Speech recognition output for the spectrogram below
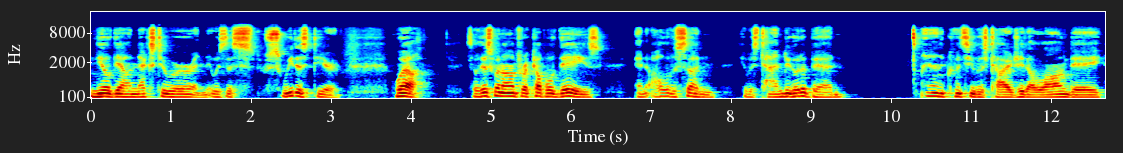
kneel down next to her. And it was the sweetest deer. Well, so this went on for a couple of days. And all of a sudden, it was time to go to bed. And Quincy was tired. She had a long day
